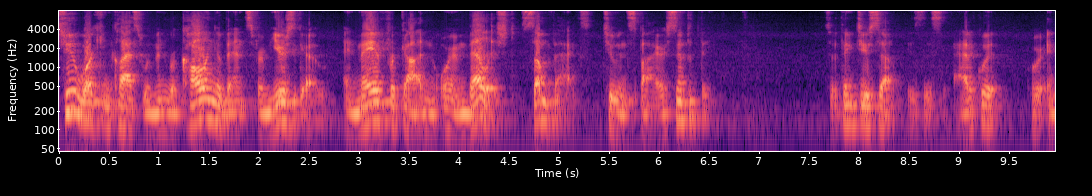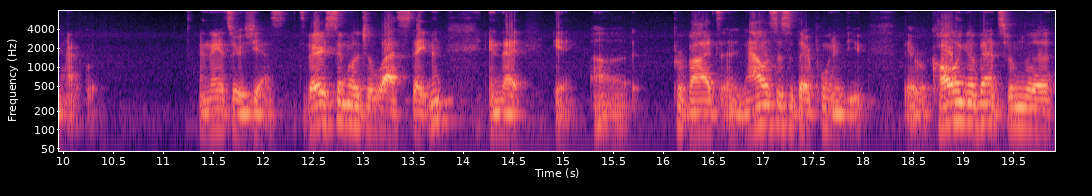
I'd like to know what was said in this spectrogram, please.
Two working class women recalling events from years ago and may have forgotten or embellished some facts to inspire sympathy. So think to yourself, is this adequate or inadequate? And the answer is yes. It's very similar to the last statement in that it uh, provides an analysis of their point of view. They're recalling events from the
